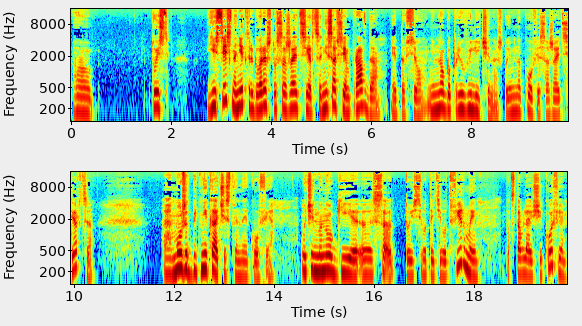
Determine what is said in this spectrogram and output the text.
Э, то есть Естественно, некоторые говорят, что сажает сердце. Не совсем правда это все. Немного преувеличено, что именно кофе сажает сердце. А, может быть, некачественное кофе. Очень многие, э, то есть вот эти вот фирмы, подставляющие кофе,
